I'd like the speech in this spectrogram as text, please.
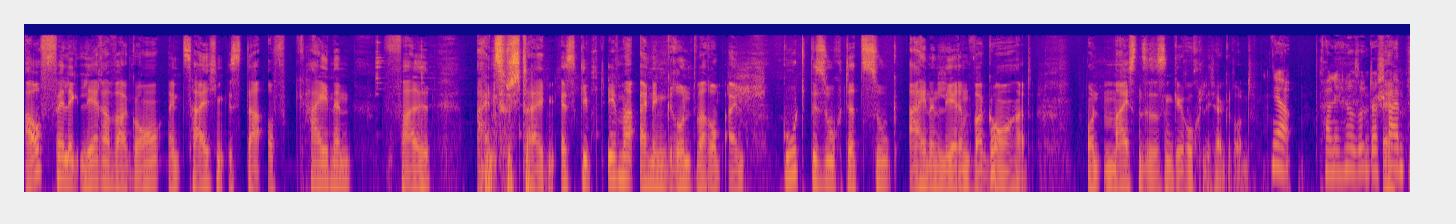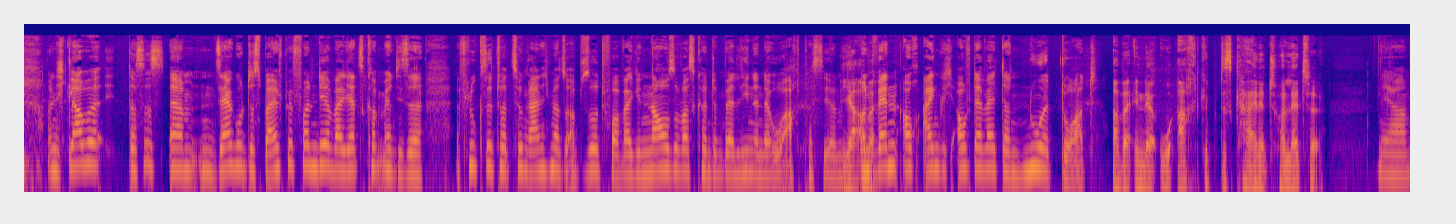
auffällig leerer Waggon ein Zeichen ist, da auf keinen Fall einzusteigen. Es gibt immer einen Grund, warum ein gut besuchter Zug einen leeren Waggon hat. Und meistens ist es ein geruchlicher Grund. Ja, kann ich nur so unterschreiben. Äh. Und ich glaube, das ist ähm, ein sehr gutes Beispiel von dir, weil jetzt kommt mir diese Flugsituation gar nicht mehr so absurd vor, weil genau sowas könnte in Berlin in der U8 passieren. Ja, Und wenn auch eigentlich auf der Welt, dann nur dort. Aber in der U8 gibt es keine Toilette. Ja.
